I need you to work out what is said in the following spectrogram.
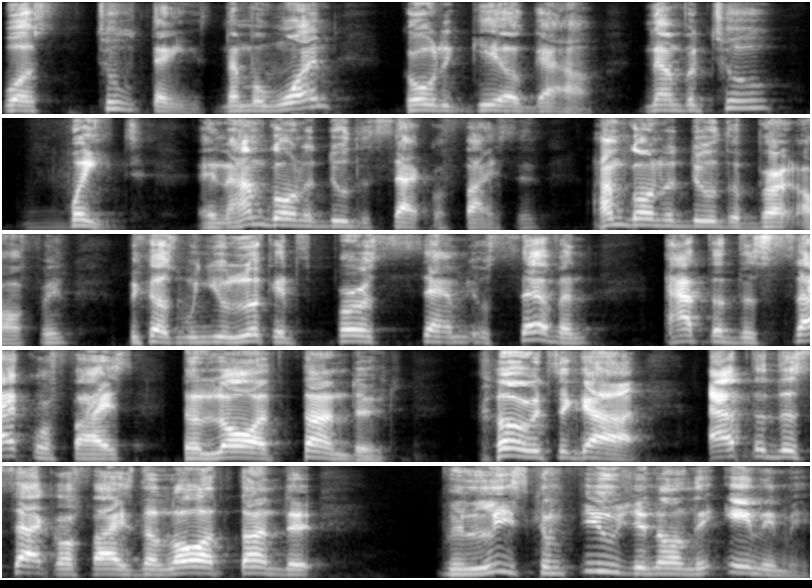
was two things. Number one, go to Gilgal. Number two, wait. And I'm going to do the sacrificing. I'm going to do the burnt offering because when you look at First Samuel 7, after the sacrifice, the Lord thundered. Glory to God. After the sacrifice, the Lord thundered, released confusion on the enemy.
